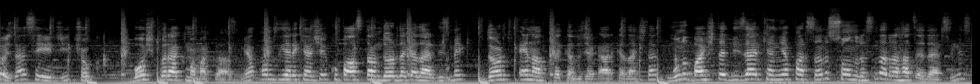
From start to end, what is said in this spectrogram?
O yüzden seyirciyi çok boş bırakmamak lazım. Yapmamız gereken şey kupa astan 4'e kadar dizmek. 4 en altta kalacak arkadaşlar. Bunu başta dizerken yaparsanız sonrasında rahat edersiniz.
